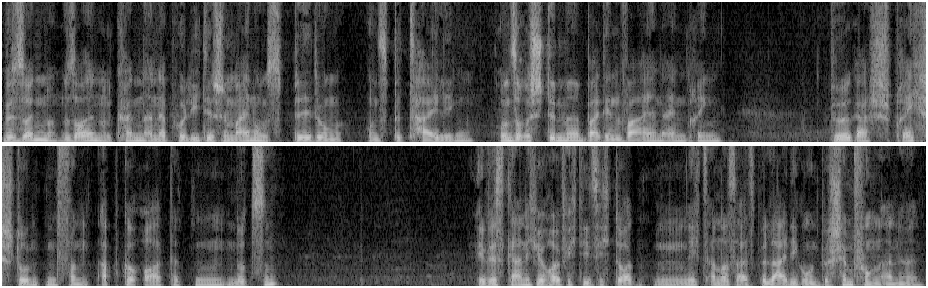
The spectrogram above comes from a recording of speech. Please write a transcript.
Wir sollen, und können an der politischen Meinungsbildung uns beteiligen, unsere Stimme bei den Wahlen einbringen, Bürgersprechstunden von Abgeordneten nutzen. Ihr wisst gar nicht, wie häufig die sich dort nichts anderes als Beleidigungen und Beschimpfungen anhören.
